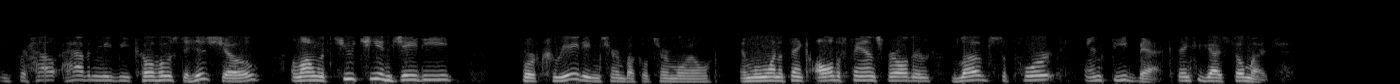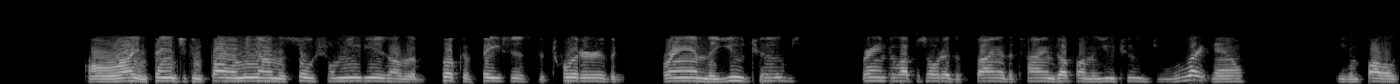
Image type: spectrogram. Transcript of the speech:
and for having me be co-host to his show, along with QT and JD for creating Turnbuckle Turmoil. And we want to thank all the fans for all their love, support, and feedback. Thank you guys so much. All right, and fans, you can follow me on the social medias, on the Book of Faces, the Twitter, the Gram, the YouTubes. Brand new episode of the Sign of the Times up on the YouTubes right now. You can follow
